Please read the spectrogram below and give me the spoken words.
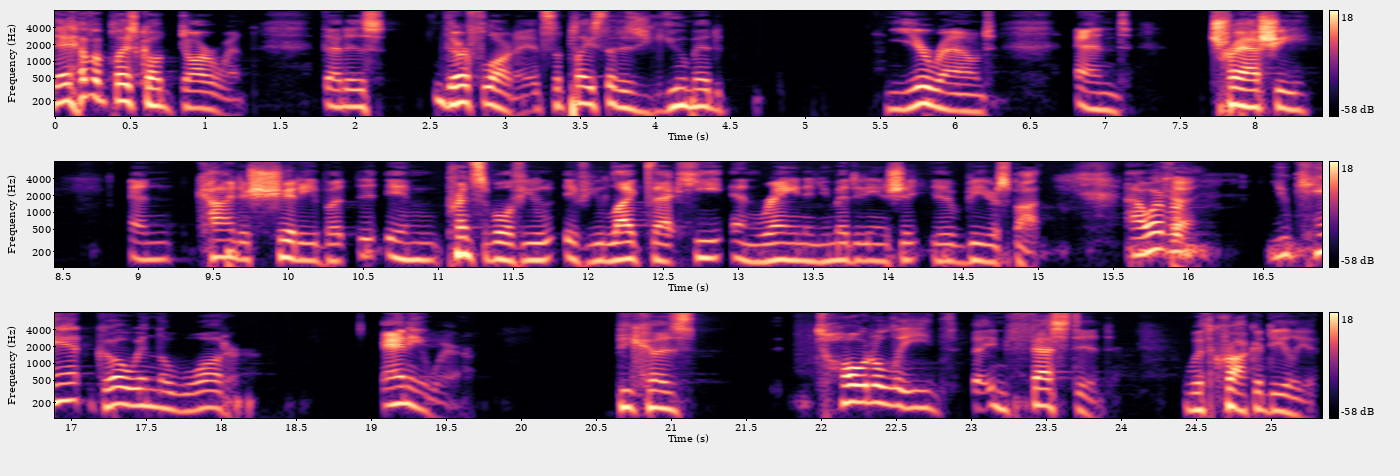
they have a place called Darwin, that is they're Florida. It's the place that is humid year round and trashy and kind of shitty. But in principle, if you if you like that heat and rain and humidity and shit, it would be your spot. However Okay. You can't go in the water anywhere because totally infested with crocodilia.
